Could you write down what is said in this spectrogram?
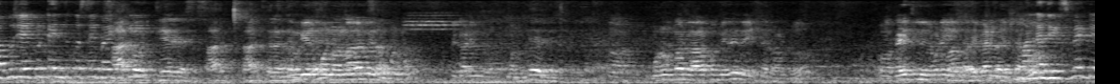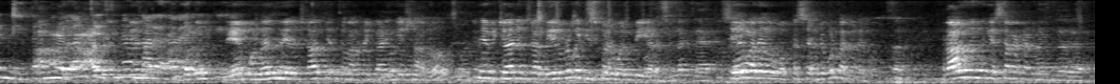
తప్పు చేయకుంటే ఎందుకు వస్తాయి బయటికి? మూడు రూపాయలు లాభం మీద వేశారు వాళ్ళు. ఓ, రైతు మీద కూడా వేశారు రికార్డింగ్ చేశారు. మొన్న తెలిసిపెట్టండి ఆ, ఇంతకు ముందు కానీ అది- చేస్తూనే ఉన్నారు కదా అంతకు- రైతులకి. నేను మొన్న నేను చాలా చెప్తున్నాను రికార్డింగ్ చేసినారు నేను విచారించాను మీరు కూడా తీసుకోండి వన్ సేమ్ ఒక్క సెంట్ కూడా తగ్గలేదు. సార్. రాంగ్ ఎందుకు ఇస్తారట కమిషనర్ గారు,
